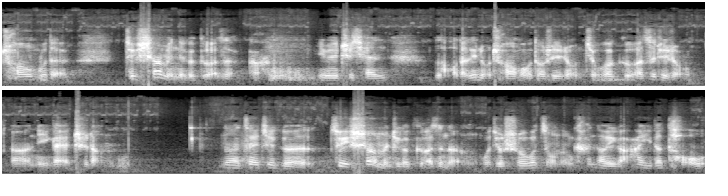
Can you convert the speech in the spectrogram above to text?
窗户的。最上面那个格子啊，因为之前老的那种窗户都是这种九个格子这种啊，你应该也知道。那在这个最上面这个格子呢，我就说我总能看到一个阿姨的头。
